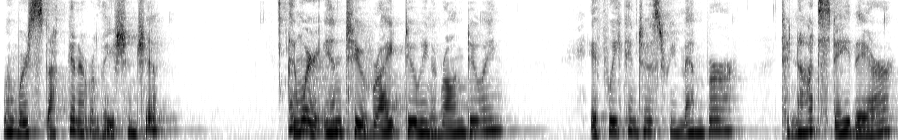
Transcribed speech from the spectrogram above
When we're stuck in a relationship and we're into right doing and wrongdoing, if we can just remember to not stay there,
